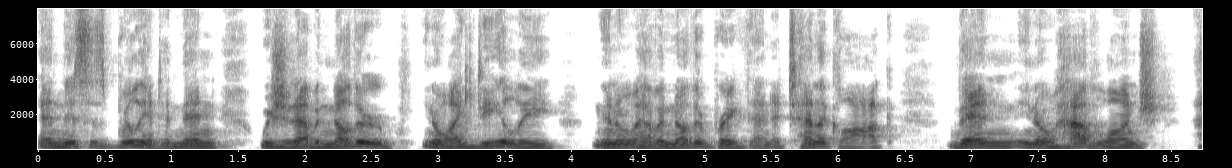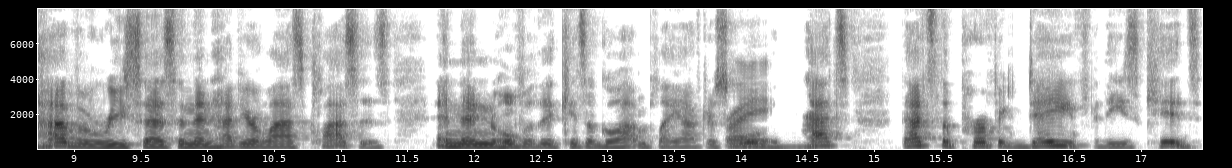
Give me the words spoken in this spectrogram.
And this is brilliant. And then we should have another, you know, ideally, you know, have another break then at 10 o'clock then you know have lunch have a recess and then have your last classes. And then hopefully the kids will go out and play after school. Right. that's that's the perfect day for these kids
